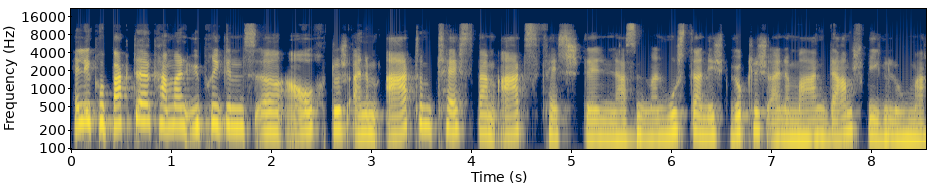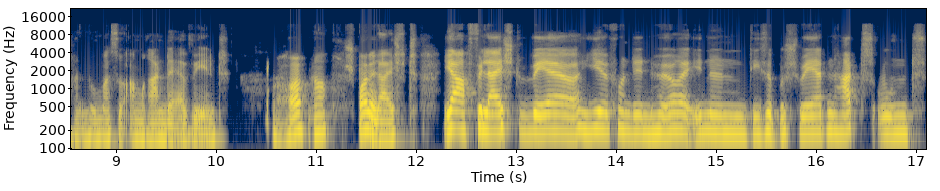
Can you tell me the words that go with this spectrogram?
Helicobacter kann man übrigens äh, auch durch einen Atemtest beim Arzt feststellen lassen. Man muss da nicht wirklich eine Magen-Darm-Spiegelung machen, nur mal so am Rande erwähnt. Aha, Ja, spannend. vielleicht, ja, vielleicht wer hier von den HörerInnen diese Beschwerden hat und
